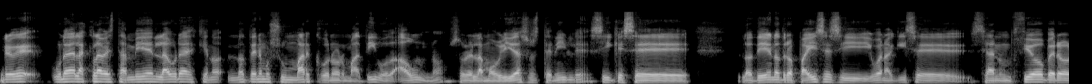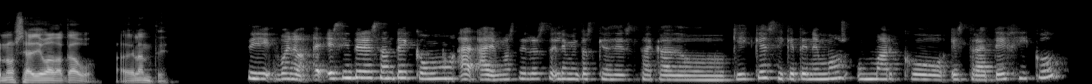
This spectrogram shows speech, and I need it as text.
Creo que una de las claves también, Laura, es que no, no, tenemos un marco normativo aún, ¿no? Sobre la movilidad sostenible. Sí que se lo tienen otros países y bueno, aquí se, se anunció, pero no se ha llevado a cabo. Adelante. Sí, bueno, e, es interesante cómo, además de los elementos que ha destacado Quique, sí que tenemos un marco estratégico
